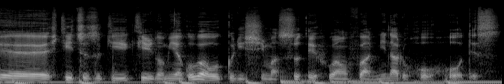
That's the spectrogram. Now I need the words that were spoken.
えー、引き続き桐野都がお送りします。F1 ファンになる方法です。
